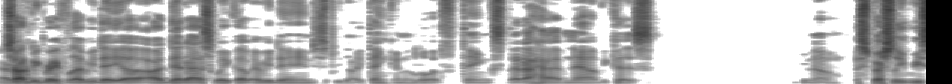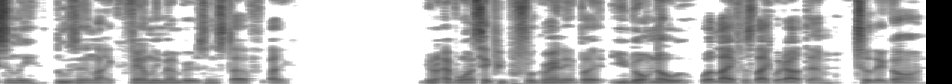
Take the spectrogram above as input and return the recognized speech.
I try to be grateful every day. Uh, I dead ass wake up every day and just be like thanking the Lord for things that I have now because, you know, especially recently losing like family members and stuff. Like, you don't ever want to take people for granted, but you don't know what life is like without them until they're gone.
